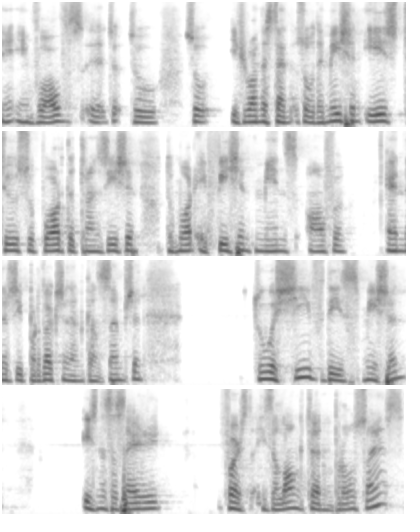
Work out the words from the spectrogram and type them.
involves uh, to, to so if you understand so the mission is to support the transition to more efficient means of energy production and consumption. To achieve this mission is necessary. First is a long-term process.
